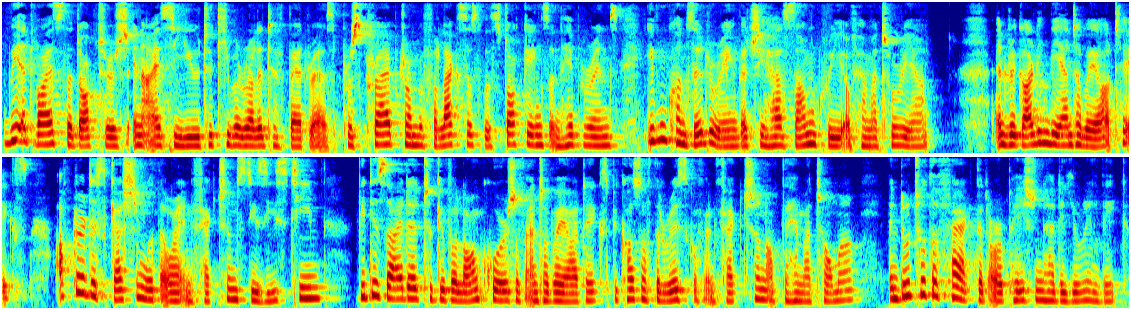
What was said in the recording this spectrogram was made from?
We advise the doctors in ICU to keep a relative bed rest, prescribe thromboprophylaxis with stockings and heparins, even considering that she has some degree of hematuria. And regarding the antibiotics, after a discussion with our infections disease team, we decided to give a long course of antibiotics because of the risk of infection of the hematoma and due to the fact that our patient had a urine leak.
